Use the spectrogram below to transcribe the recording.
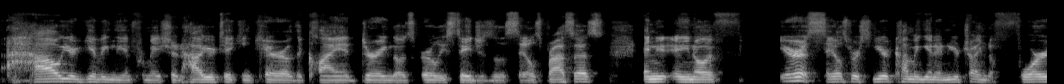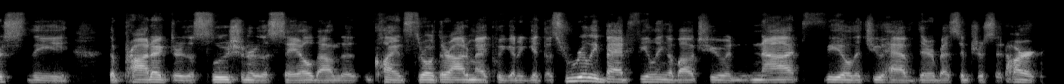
how you're giving the information, how you're taking care of the client during those early stages of the sales process. And, and you know, if you're a salesperson, you're coming in and you're trying to force the the product or the solution or the sale down the client's throat, they're automatically going to get this really bad feeling about you and not feel that you have their best interests at heart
